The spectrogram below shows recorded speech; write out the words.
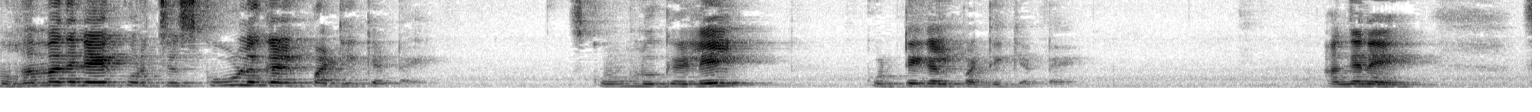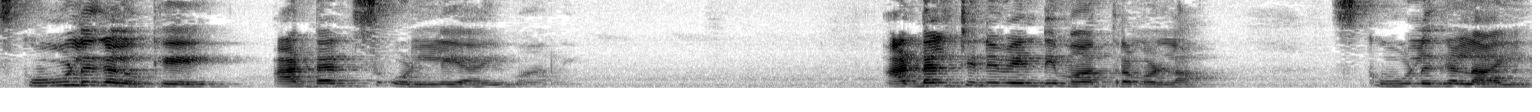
മുഹമ്മദിനെ കുറിച്ച് സ്കൂളുകൾ പഠിക്കട്ടെ. സ്കൂളുകളിൽ കുട്ടികൾ പഠിക്കട്ടെ. അങ്ങനെ സ്കൂളുകളൊക്കെ അഡൽട്സ് ഒള്ളിയായി മാറി. അഡൽറ്റിന് വേണ്ടി മാത്രമുള്ള സ്കൂളുകളായി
